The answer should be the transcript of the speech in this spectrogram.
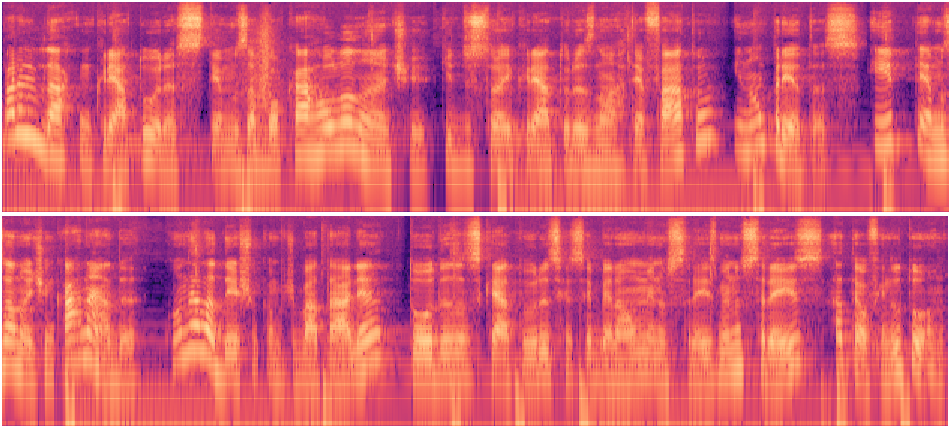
Para lidar com criaturas, temos a Bocarra Ululante, que destrói criaturas não artefato e não pretas. E temos a Noite Encarnada. Quando ela deixa o campo de batalha, todas as criaturas receberão menos 3, menos 3 até o fim do turno.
